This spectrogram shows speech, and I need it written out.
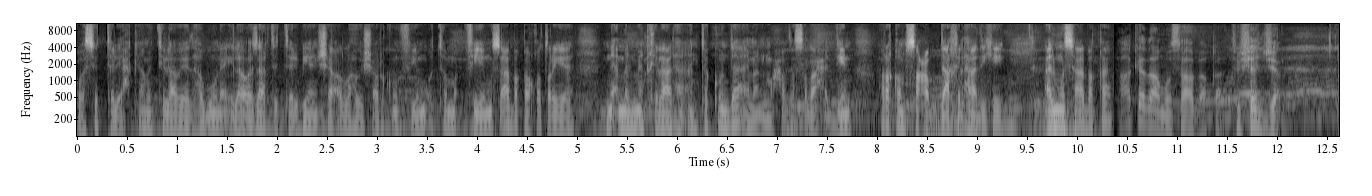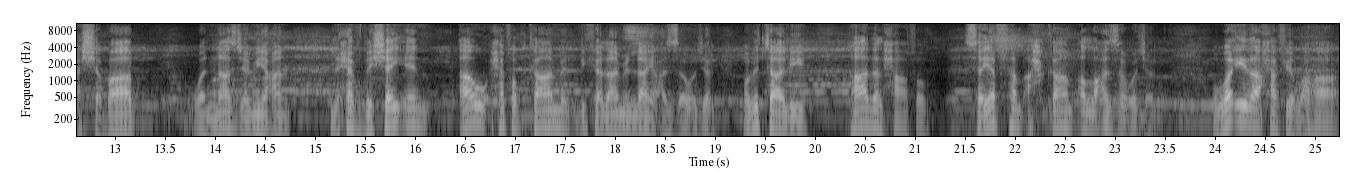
وستة لأحكام التلاوة يذهبون إلى وزارة التربية إن شاء الله ويشاركون في مؤتم في مسابقة قطرية نأمل من خلالها أن تكون دائما محافظة صلاح الدين. رقم صعب داخل هذه المسابقة. هكذا مسابقة تشجع الشباب والناس جميعا لحفظ شيء أو حفظ كامل لكلام الله عز وجل. وبالتالي هذا الحافظ سيفهم أحكام الله عز وجل. وإذا حفظها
